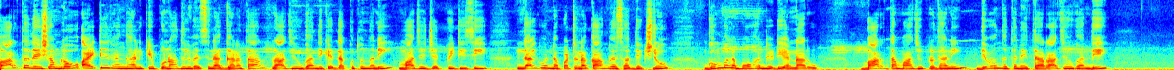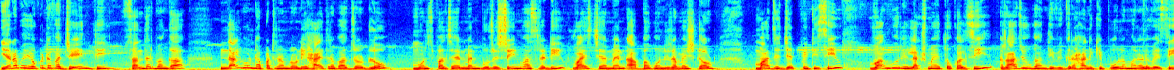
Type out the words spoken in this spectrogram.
భారతదేశంలో ఐటీ రంగానికి పునాదులు వేసిన ఘనత రాజీవ్ గాంధీకే దక్కుతుందని మాజీ జెడ్పీటీసీ నల్గొండ పట్టణ కాంగ్రెస్ అధ్యక్షుడు గుమ్మల మోహన్ రెడ్డి అన్నారు. భారత మాజీ ప్రధాని దివంగత నేత రాజీవ్ గాంధీ ఎనభై ఒకటవ జయంతి సందర్భంగా నల్గొండ పట్టణంలోని హైదరాబాద్ రోడ్లో municipal chairman Burri Srinivasa Reddy vice chairman Abbagoni Ramesh Goud మాజీ జెడ్పీటీసీ వంగూరి లక్ష్మయ్యతో కలిసి రాజీవ్ గాంధీ విగ్రహానికి పూలమాలలు వేసి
